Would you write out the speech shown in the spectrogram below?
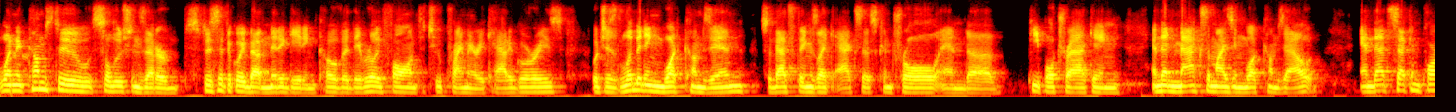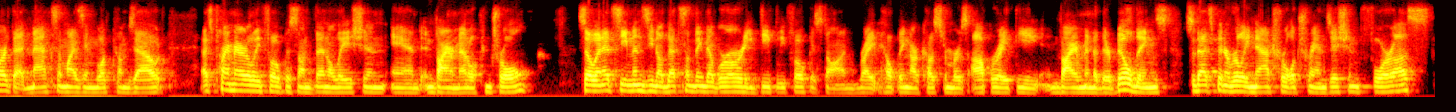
when it comes to solutions that are specifically about mitigating COVID, they really fall into two primary categories, which is limiting what comes in. So that's things like access control and uh, people tracking and then maximizing what comes out. And that second part, that maximizing what comes out, that's primarily focused on ventilation and environmental control. So, and at Siemens, you know, that's something that we're already deeply focused on, right? Helping our customers operate the environment of their buildings. So that's been a really natural transition for us.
